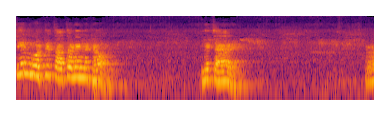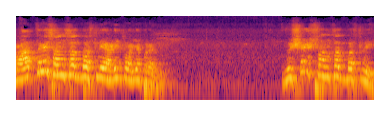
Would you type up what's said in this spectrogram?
तीन गोष्टी तातडीने ठेवा. मी तयार आहे. रात्री संसद बसली अडीच वाजेपर्यंत. विशेष संसद बसली.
